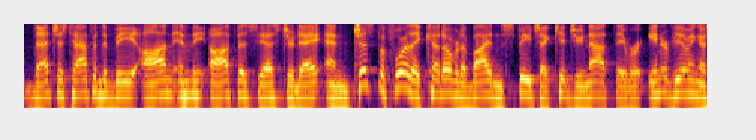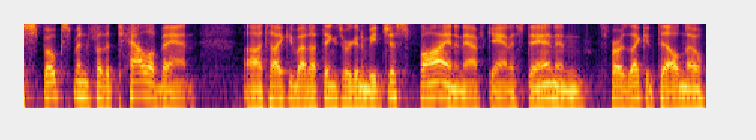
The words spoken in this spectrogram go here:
that just happened to be on in the office yesterday. And just before they cut over to Biden's speech, I kid you not, they were interviewing a spokesman for the Taliban uh, talking about how things were going to be just fine in Afghanistan. And as far as I could tell, no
